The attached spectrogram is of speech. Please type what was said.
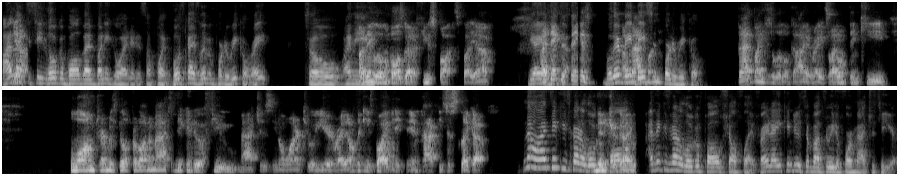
I'd Yeah. like to see Logan Paul, Bad Bunny go at it at some point. Both guys live in Puerto Rico, right? So, I mean, I think Logan Paul's got a few spots, but yeah, yeah, yeah. I think but- the thing is, well, their uh, main base is Puerto Rico. Bad Bunny's just a little guy, right? So I don't think he long term is built for a lot of matches, but he can do a few matches, you know, one or two a year, right? I don't think he's probably gonna take the impact. He's just like a No, I think he's got a Logan Miniature Paul. guy. I think he's got a Logan Paul shelf life, right? He can do about three to four matches a year.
